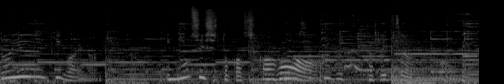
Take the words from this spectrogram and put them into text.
どういうどういう被害なんだイノシシとかシカ農が作物食べちゃうのか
